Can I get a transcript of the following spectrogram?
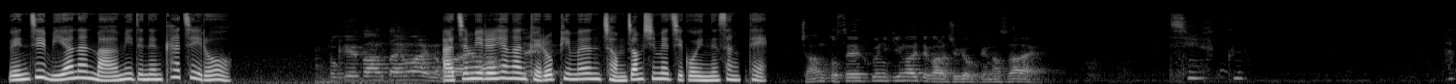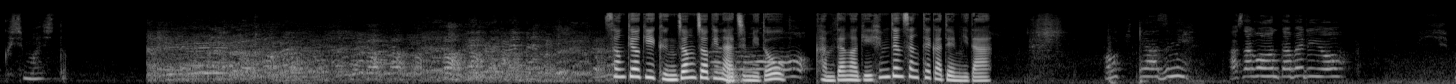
왠지 미안한 마음이 드는 카지로 아즈미를 향한 괴롭힘은 점점 심해지고 있는 상태. 성격이 긍정적인 아즈미도 어. 감당하기 힘든 상태가 됩니다. 어, 아즈미, 아사고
